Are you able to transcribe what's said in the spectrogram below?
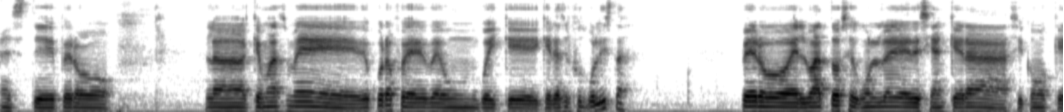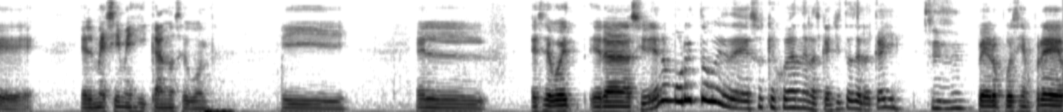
Este, pero la que más me dio cura fue de un güey que quería ser futbolista. Pero el vato, según le decían que era así como que el Messi mexicano, según. Y el ese güey era así, era un burrito, güey, de esos que juegan en las canchitas de la calle. Sí, sí, sí. Pero pues siempre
